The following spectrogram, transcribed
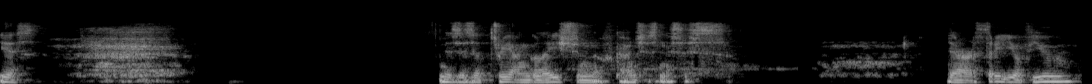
Yes. This is a triangulation of consciousnesses. There are three of you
